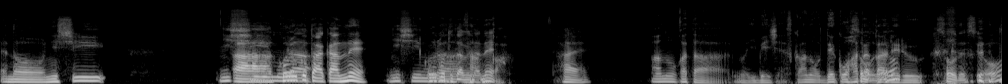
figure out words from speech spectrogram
あの、西、西ああ、こういうこと村、あかんね。西こういうこ村とダメだねさんか。はい。あの方のイメージじゃないですか。あの、デコはたかれるそうですよ。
